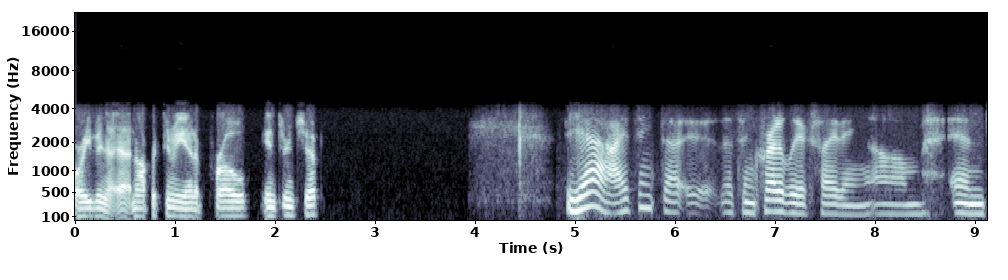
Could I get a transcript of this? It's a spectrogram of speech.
or even an opportunity at a pro internship? Yeah, I think that that's incredibly exciting, um, and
